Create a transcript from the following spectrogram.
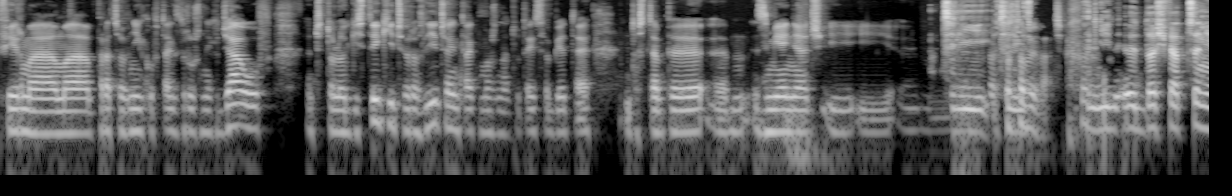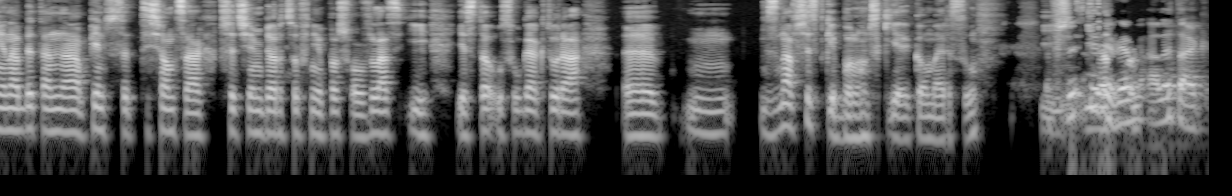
firma ma pracowników tak z różnych działów, czy to logistyki, czy rozliczeń, tak można tutaj sobie te dostępy zmieniać i, i czyli, dostosowywać. Czyli, czyli doświadczenie nabyte na 500 tysiącach przedsiębiorstw przedsiębiorców nie poszło w las i jest to usługa, która e, mm, zna wszystkie bolączki e-commerce'u. I, Wszystkie i nie wiem, ale tak,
